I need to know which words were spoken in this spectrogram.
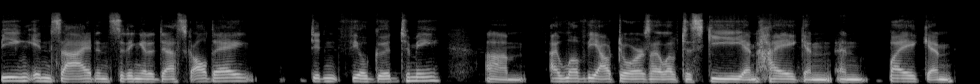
being inside and sitting at a desk all day didn't feel good to me. Um, I love the outdoors. I love to ski and hike and and bike, and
